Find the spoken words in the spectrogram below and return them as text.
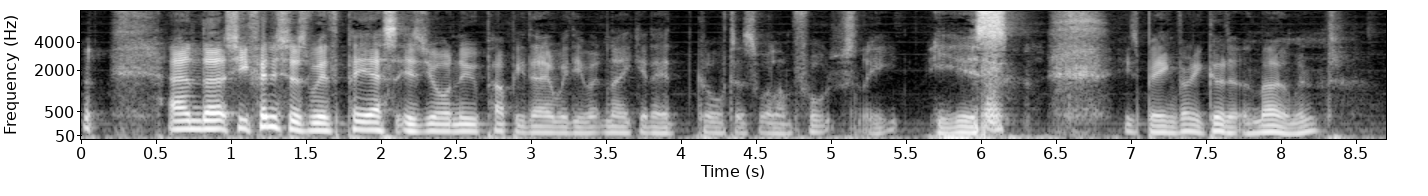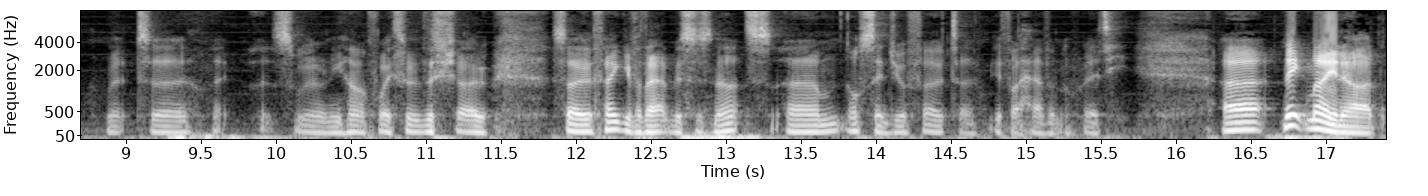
And uh, she finishes with, "P.S. Is your new puppy there with you at Naked Headquarters?" Well, unfortunately, he is. He's being very good at the moment, but uh, that, that's we're only halfway through the show. So thank you for that, Mrs. Nuts. Um, I'll send you a photo if I haven't already. Uh, Nick Maynard.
